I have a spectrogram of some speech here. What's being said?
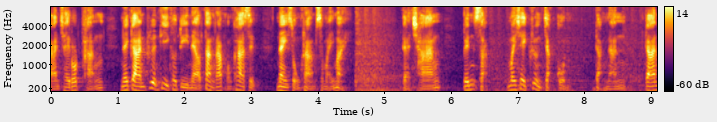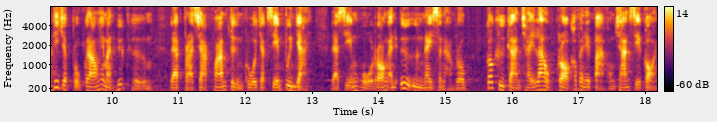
การใช้รถถัง ในการเคลื่อนที่เข้าตีแนวตั้งรับของข้าศึกในสงครามสมัยใหม่ แต่ช้างเป็นสัตว์ไม่ใช่เครื่องจักรกล ดังนั้นการที่จะปลุกเราให้มันฮึกเหิม และปราศจากความตื่นกลัวจากเสียงปืนใหญ่ และเสียงโห่ร้องอันอื้ออึงในสนามรบ ก็คือการใช้เหล้ากรอกเข้าไปในปากของช้างเสียก่อน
